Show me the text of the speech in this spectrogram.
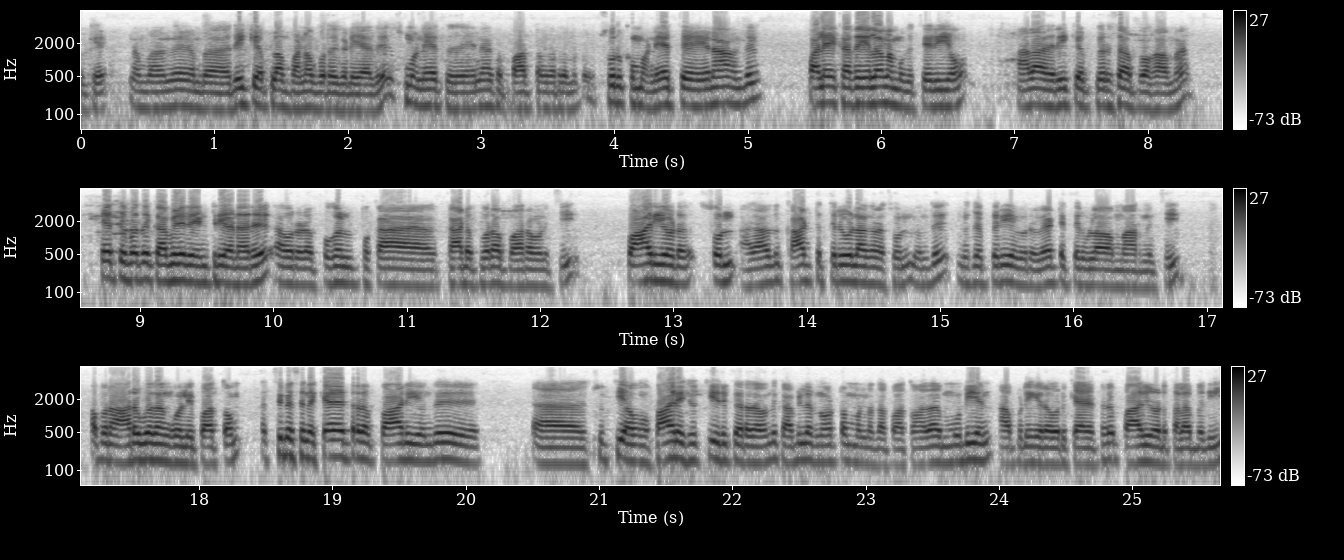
ஓகே நம்ம வந்து நம்ம ரீகேப்லாம் பண்ண போறது கிடையாது. சும்மா நேற்று என்ன பாத்தோங்கறத மட்டும் சுருக்கமாக நேற்று ஏன்னா வந்து பழைய கதையெல்லாம் நமக்கு தெரியும். அதனால் அது ரீகேப் பெருசாக போகாமல் நேற்று பார்த்து கபிலர் என்ட்ரி ஆனார். அவரோட புகழ் கா காடு பூரா பரவணிச்சு. பாரியோட சொல் அதாவது காட்டு திருவிழாங்கிற சொல் வந்து மிகப்பெரிய ஒரு வேட்டை திருவிழாவாக மாறுனுச்சு. அப்புறம் அறுபதாங்கோழி பார்த்தோம். சின்ன சின்ன கேரக்டரை பாரி வந்து சுற்றி சுத்தி அவங்க பாரி சுத்தி இருக்கிறத வந்து கபிலர் நோட்டம் பண்ணதை பார்த்தோம். அதாவது முடியன் அப்படிங்கிற ஒரு கேரக்டர் பாரியோட தளபதி.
